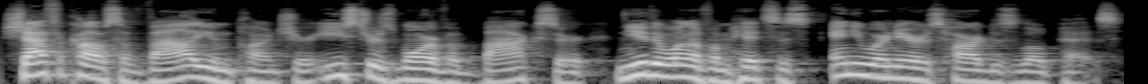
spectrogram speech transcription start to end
Shafikov's a volume puncher. Easter's more of a boxer. Neither one of them hits us anywhere near as hard as Lopez.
